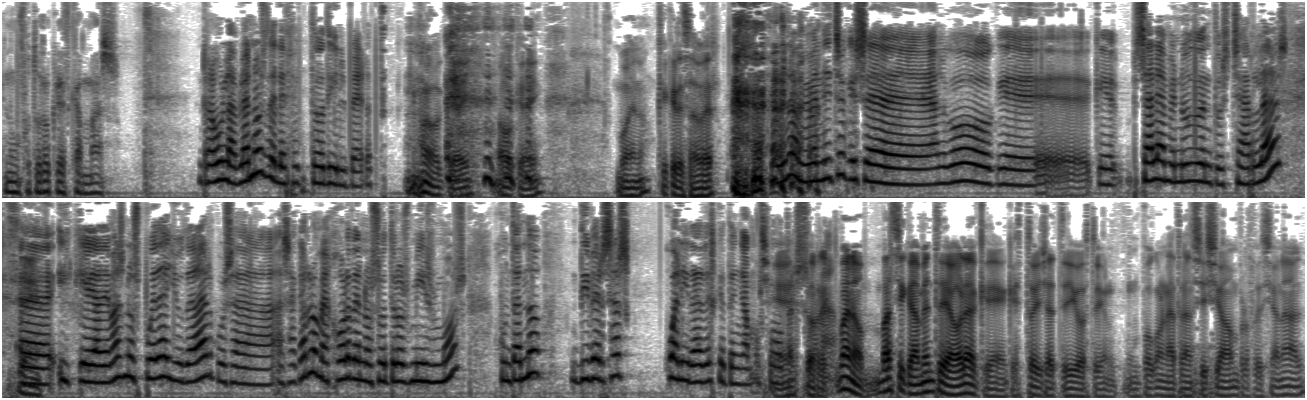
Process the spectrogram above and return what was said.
en un futuro crezcan más. Raúl, háblanos del efecto Dilbert. Ok, ok. Bueno, ¿qué quieres saber? Bueno, a mí me han dicho que es eh, algo que, sale a menudo en tus charlas eh, y que además nos puede ayudar pues, a, sacar lo mejor de nosotros mismos juntando diversas cualidades que tengamos como persona. Bueno, básicamente ahora que, estoy, ya te digo, estoy un, poco en una transición profesional.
